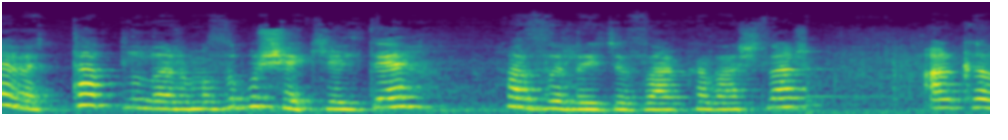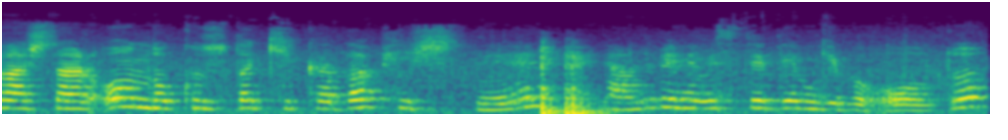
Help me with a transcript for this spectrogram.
Evet tatlılarımızı bu şekilde hazırlayacağız arkadaşlar. Arkadaşlar 19 dakikada pişti. Yani benim istediğim gibi oldu.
